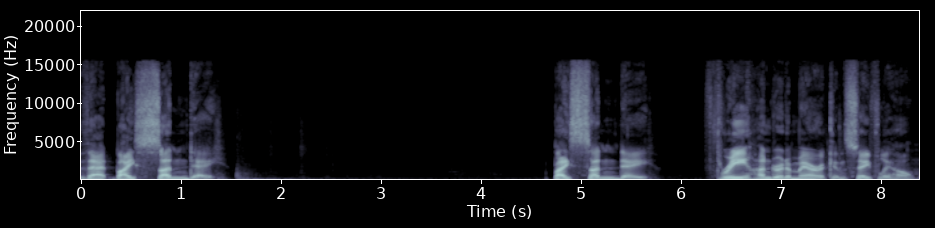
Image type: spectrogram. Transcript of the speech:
that by Sunday by Sunday 300 Americans safely home.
